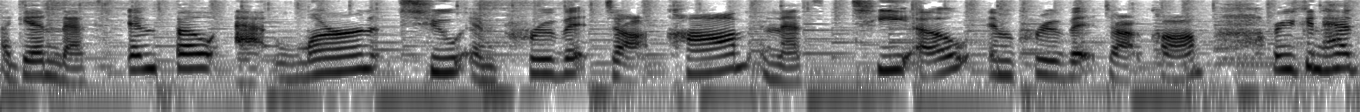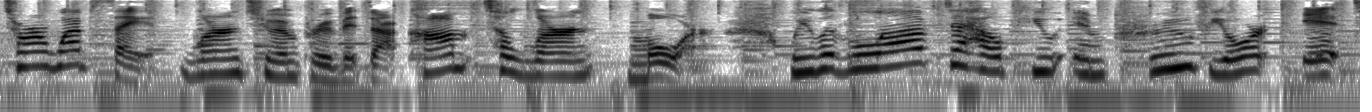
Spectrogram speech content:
Again, that's info at learntoimproveit.com, and that's T O improveit.com. Or you can head to our website, learntoimproveit.com, to learn more. We would love to help you improve your it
